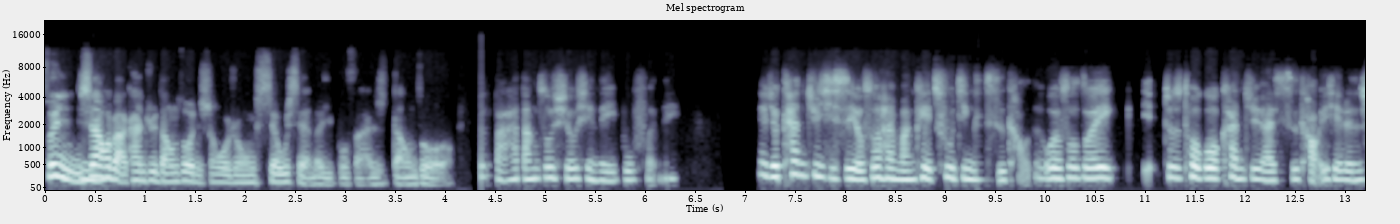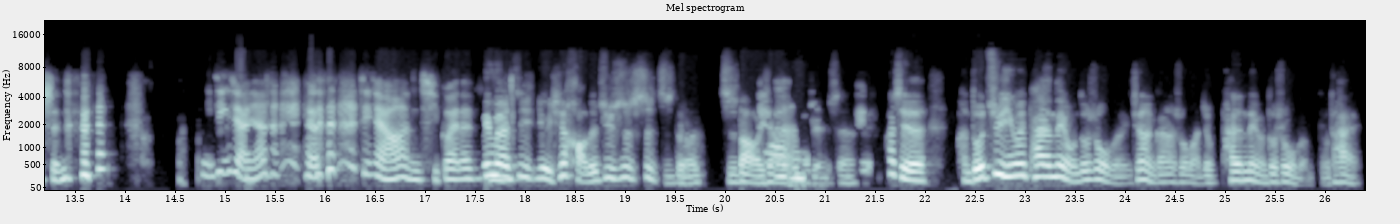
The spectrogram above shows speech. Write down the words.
所以你现在会把看剧当做你生活中休闲的一部分，还是当做把它当做休闲的一部分呢？因为我觉得看剧其实有时候还蛮可以促进思考的。我有时候都会就是透过看剧来思考一些人生。你听起来好像 听起来好像很奇怪，但没有没有剧，有些好的剧是是值得指导一下我们的人生，而且很多剧因为拍的内容都是我们，就像你刚才说嘛，就拍的内容都是我们不太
